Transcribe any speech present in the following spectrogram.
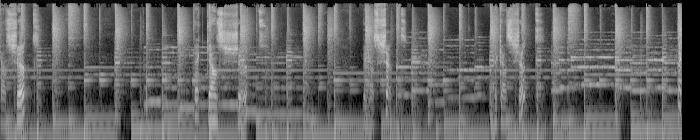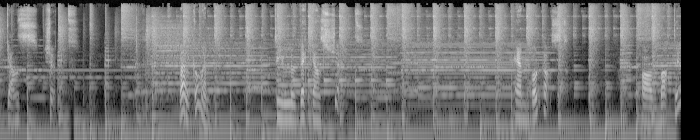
Veckans kött. Veckans kött. Veckans kött. Veckans kött. Veckans kött. Välkommen till Veckans kött. En podcast av Martin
